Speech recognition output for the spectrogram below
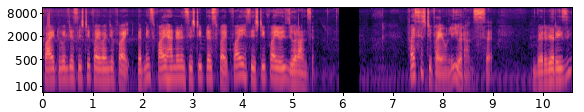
5 12 is 65 and 5 that means 560 plus 5 565 is your answer. 565 only your answer. Very very easy.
